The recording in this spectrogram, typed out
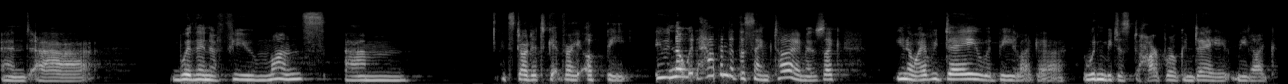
and. Uh, within a few months, um, it started to get very upbeat. Even though it happened at the same time, it was like, you know, every day would be like a, it wouldn't be just a heartbroken day. It'd be like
